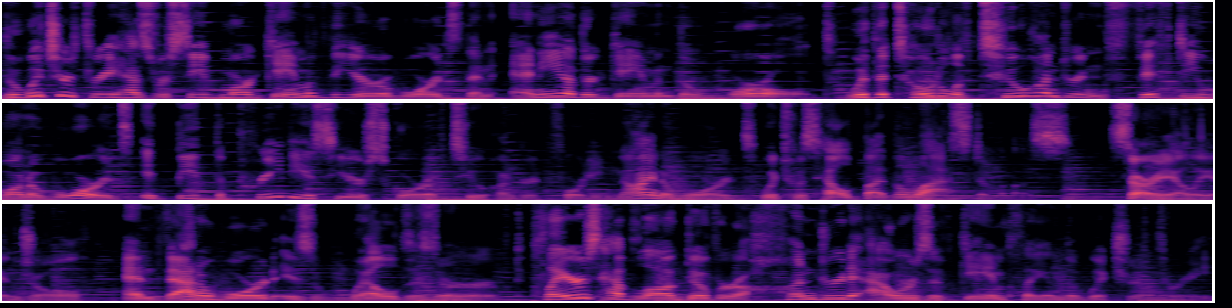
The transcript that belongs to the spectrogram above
The Witcher 3 has received more Game of the Year awards than any other game in the world. With a total of 251 awards, it beat the previous year's score of 249 awards, which was held by The Last of Us. Sorry, Ellie and Joel. And that award is well deserved. Players have logged over 100 hours of gameplay in The Witcher 3.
